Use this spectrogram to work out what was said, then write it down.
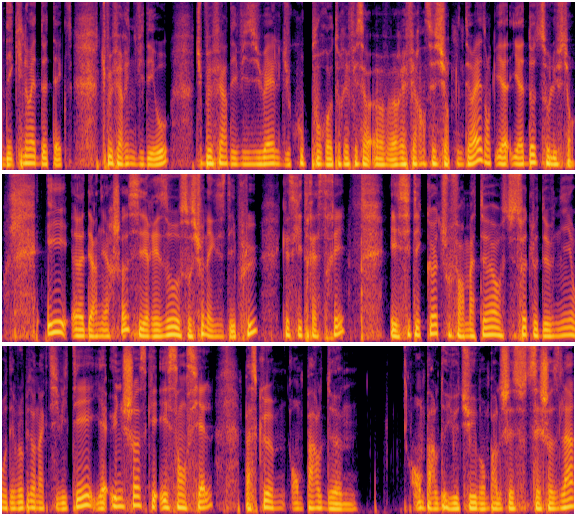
des kilomètres de texte. Tu peux faire une vidéo, tu peux faire des visuels du coup pour te euh, référencer sur Pinterest. Donc il y a, d'autres solutions. Et euh, dernière chose, si les réseaux sociaux n'existaient plus, qu'est-ce qui te resterait? Et si tu es coach ou formateur, ou si tu souhaites le devenir ou développer ton activité, il y a une chose qui est essentielle parce que on parle de on parle de YouTube, on parle de ces choses-là.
